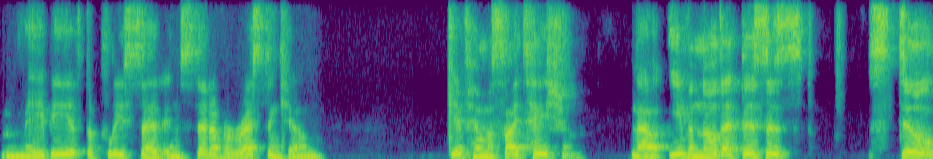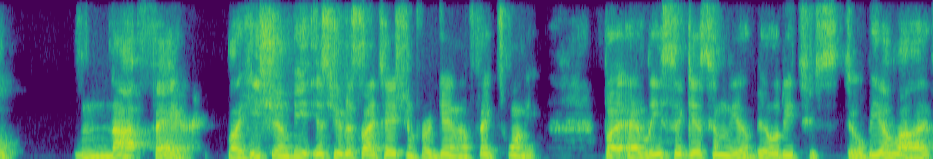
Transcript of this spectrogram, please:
maybe if the police said instead of arresting him, give him a citation. Now, even though that this is still not fair, like he shouldn't be issued a citation for getting a fake 20, but at least it gives him the ability to still be alive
